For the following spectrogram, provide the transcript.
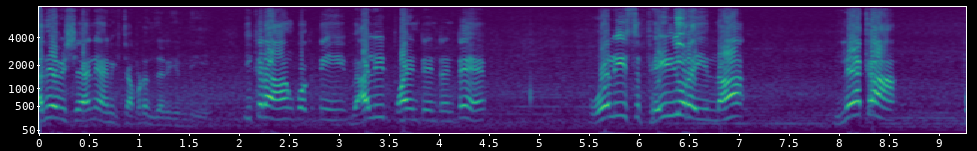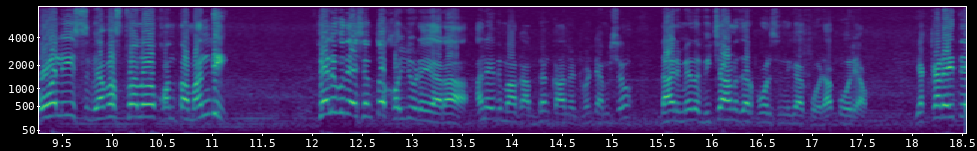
అదే విషయాన్ని ఆయనకి చెప్పడం జరిగింది. ఇక్కడ ఇంకొకటి వ్యాలిడ్ పాయింట్ ఏంటంటే పోలీస్ ఫెయిల్యూర్ అయ్యిందా? లేక పోలీస్ వ్యవస్థలో కొంతమంది తెలుగుదేశంతో కొల్యుడయ్యారా అనేది మాకు అర్థం కానటువంటి అంశం. దాని మీద విచారణ జరపవలసిందిగా కూడా కోరాం. ఎక్కడైతే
